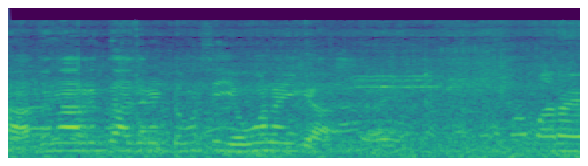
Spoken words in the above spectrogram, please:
ಹದಿನಾರರಿಂದ ಹದಿನೆಂಟು ವರ್ಷ ಯೌವನ ಈಗ. ಮಾರಾಯ.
